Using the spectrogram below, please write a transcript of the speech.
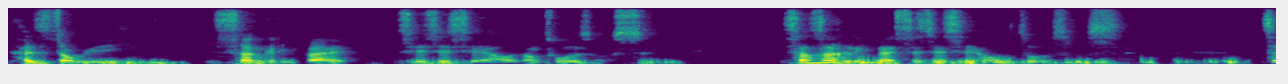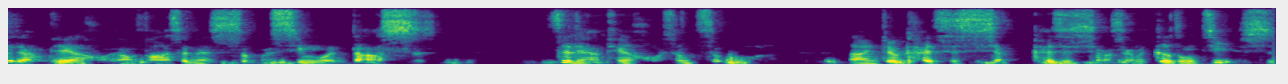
开始找原因。上个礼拜谁谁谁好像做了什么事，上上个礼拜谁谁谁好像做了什么事，这两天好像发生了什么新闻大事。这两天好像怎么了？然后你就开始想，开始想想各种解释，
